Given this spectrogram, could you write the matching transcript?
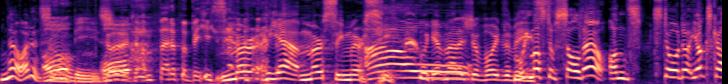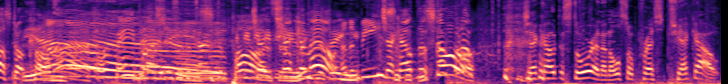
No, I didn't see Oh. bees. Oh. Good. I'm fed up of bees. Mer- yeah, mercy, mercy. Ow. we have managed to oh. avoid the bees. We must have sold out on s- store.yogscast.com. Yeah. Bee brushes. Time to pause Check and them out. the bees? Check out the store. check out the store and then also press check out.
